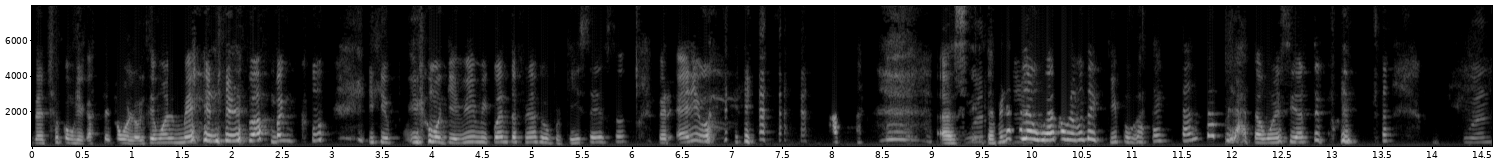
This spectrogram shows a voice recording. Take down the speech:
de hecho como que gasté como lo último del mes en el banco y, y como que vi mi cuenta al final, como, ¿por qué hice eso? Pero anyway... Así, también es la weá con el equipo, gastar tanta plata, weón, si darte cuenta. Bueno,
